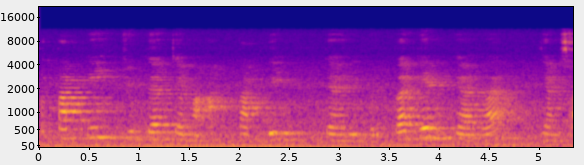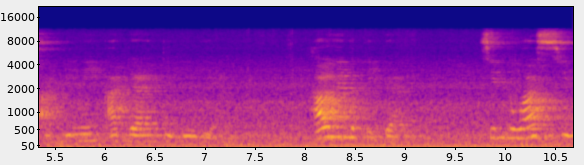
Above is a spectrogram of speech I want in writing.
tetapi juga jamaah tabligh dari berbagai negara yang saat ini ada di India. Hal yang ketiga, situasi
